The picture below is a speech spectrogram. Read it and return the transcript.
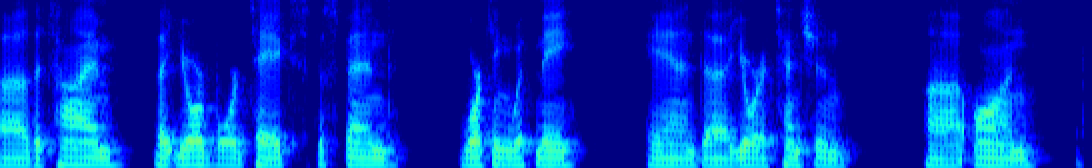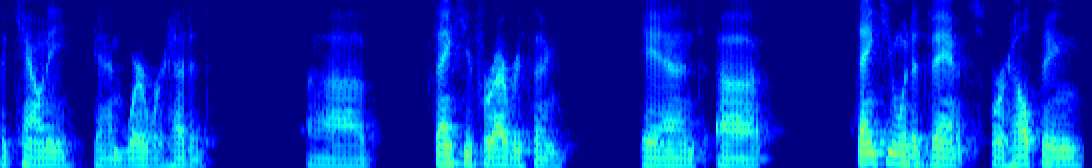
uh, the time that your board takes to spend working with me and uh, your attention uh, on the county and where we're headed. Uh, thank you for everything. And uh, thank you in advance for helping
